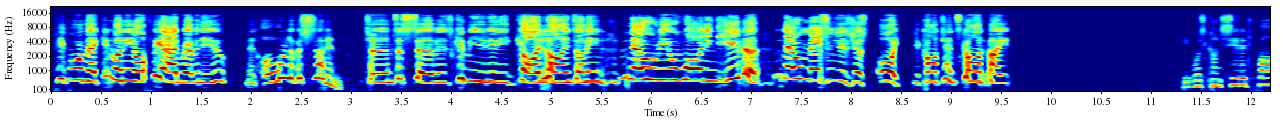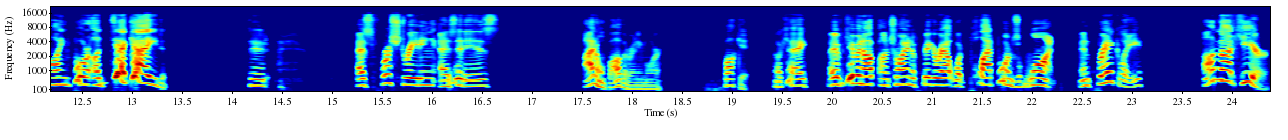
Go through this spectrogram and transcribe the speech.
People were making money off the ad revenue. Then all of a sudden, terms of service, community guidelines, I mean, no real warning either. No messages, just, oi, your content's gone, mate. It was considered fine for a decade! Dude, as frustrating as it is, I don't bother anymore. Fuck it, okay? I have given up on trying to figure out what platforms want. And frankly, I'm not here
